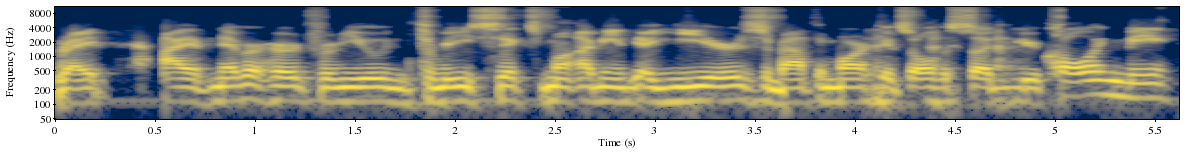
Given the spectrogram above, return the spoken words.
Right? I have never heard from you in three, six months, I mean, years about the markets. All of a sudden, you're calling me,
